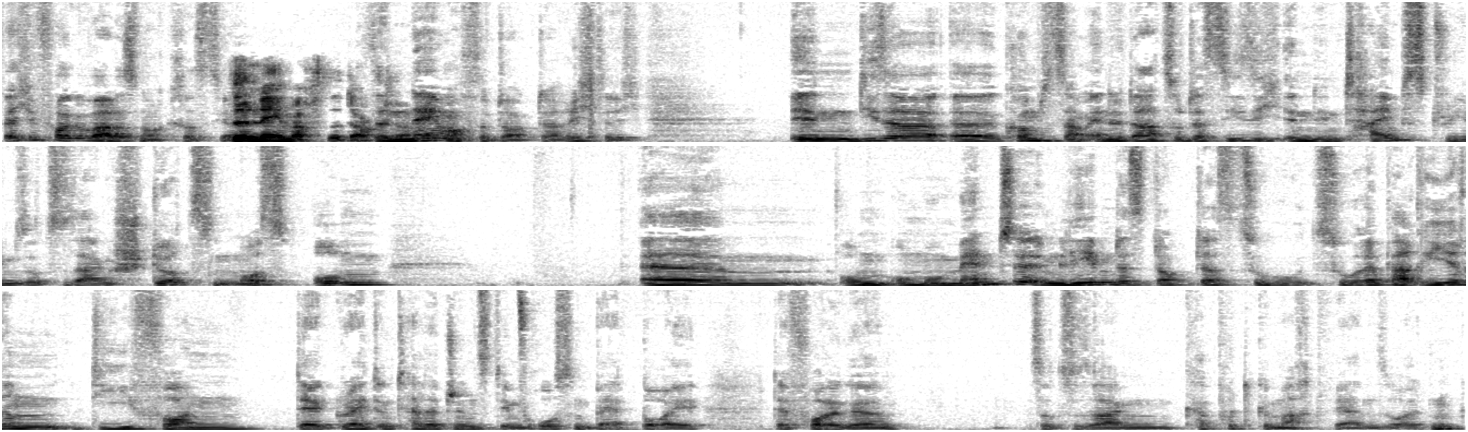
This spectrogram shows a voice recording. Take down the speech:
Welche Folge war das noch, Christian? The Name of the Doctor. The Name of the Doctor, richtig. In dieser äh, kommt es am Ende dazu, dass sie sich in den Timestream sozusagen stürzen muss, um, ähm, um, um Momente im Leben des Doktors zu, zu reparieren, die von der Great Intelligence, dem großen Bad Boy der Folge, sozusagen kaputt gemacht werden sollten.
